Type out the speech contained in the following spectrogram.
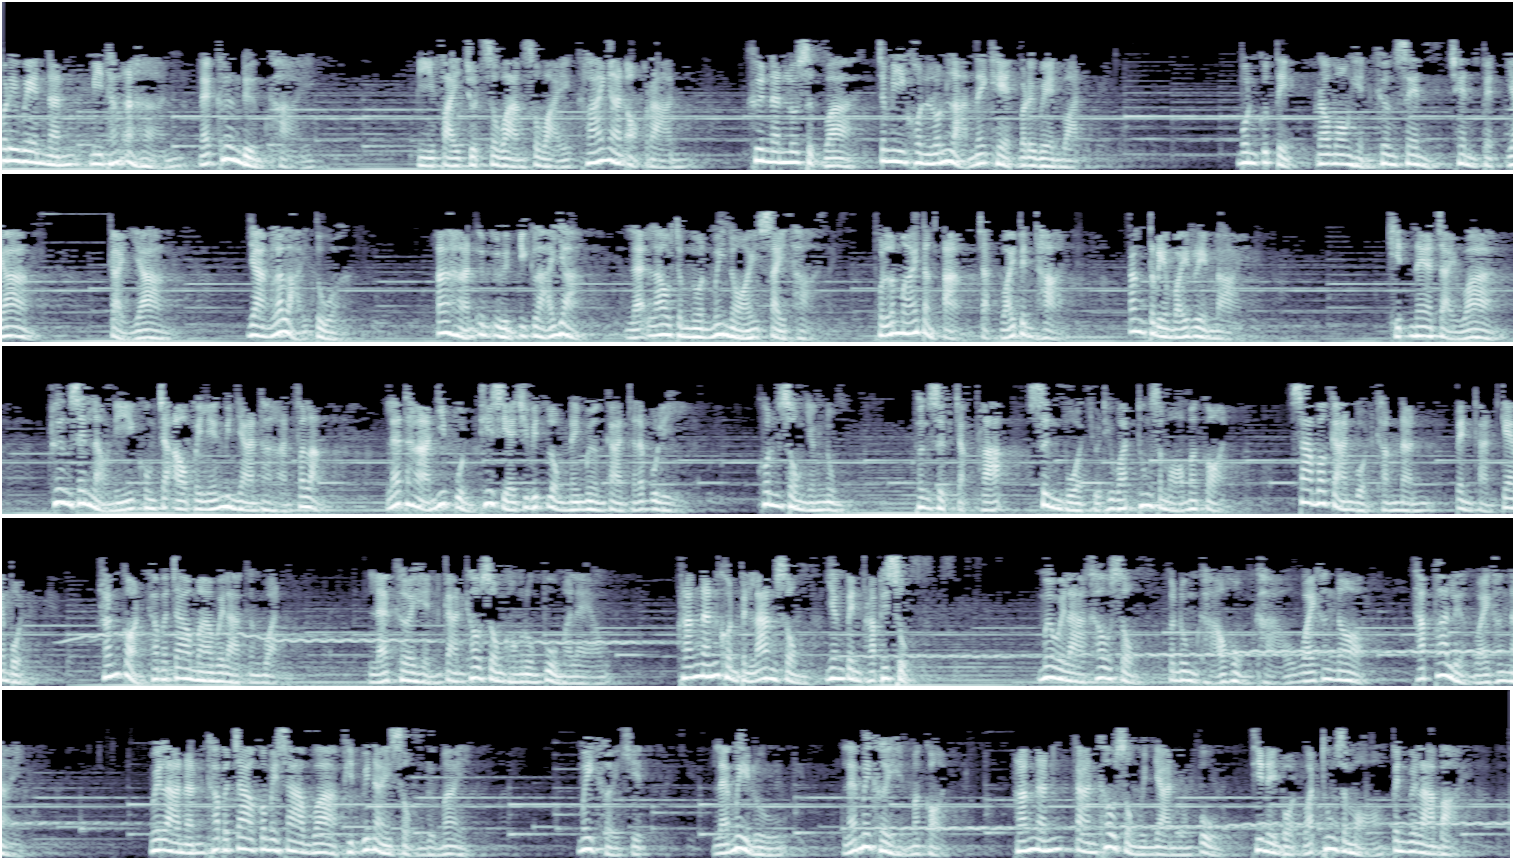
บริเวณนั้นมีทั้งอาหารและเครื่องดื่มขาย มีไฟจุดสว่างสวัยคล้ายงานออกร้าน คืนนั้นรู้สึกว่าจะมีคนล้นหลามในเขตบริเวณวัด บนกุฏิเรามองเห็นเครื่องเส้น เช่น เป็ดย่าง ไก่ย่าง อย่างละหลายตัว อาหารอื่นๆอีกหลายอย่าง และเหล้าจำนวนไม่น้อยใส่ถาด ผลไม้ต่างๆ จัดไว้เป็นถาด ตั้งเตรียมไว้เรียงราย คิดแน่ใจว่า เครื่องเส้นเหล่านี้คงจะเอาไปเลี้ยงวิญญาณทหารฝรั่ง และทหารญี่ปุ่นที่เสียชีวิตลงในเมืองกาญจนบุรี คนทรงยังหนุ่ม เพิ่งศึกจากพระซึ่งบวชอยู่ที่วัดทุ่งสมอมาก่อน ทราบว่าการบวชครั้งนั้นเป็นการแก้บน ครั้งก่อนข้าพเจ้ามาเวลากลางวัน และเคยเห็นการเข้าทรงของหลวงปู่มาแล้ว ครั้งนั้นคนเป็นร่างทรงยังเป็นพระพิสุเมื่อเวลาเข้าทรงก็นุ่มขาวห่มขาวไว้ข้างนอก ทับผ้าเหลืองไว้ข้างใน เวลานั้นข้าพเจ้าก็ไม่ทราบว่าผิดวินัยสงฆ์หรือไม่ ไม่เคยคิด และไม่รู้ และไม่เคยเห็นมาก่อน ครั้งนั้นการเข้าส่งวิญญาณหลวงปู่ ที่ในโบสถ์วัดทุ่งสมอเป็นเวลาบ่าย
